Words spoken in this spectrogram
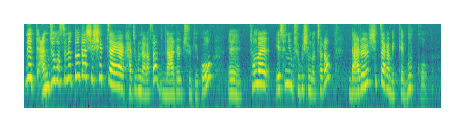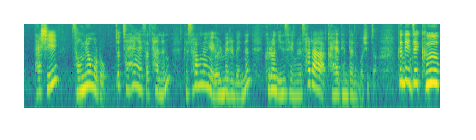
근데 안 죽었으면 또 다시 십자가 가지고 나가서 나를 죽이고 예, 정말 예수님 죽으신 것처럼 나를 십자가 밑에 묻고 다시 성령으로 쫓아 행해서 사는 그 성령의 열매를 맺는 그런 인생을 살아가야 된다는 것이죠. 근데 이제 그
